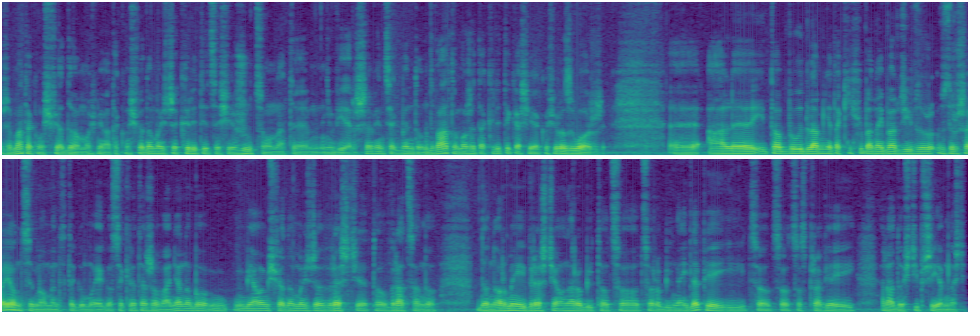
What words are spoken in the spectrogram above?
że ma taką świadomość, miała taką świadomość, że krytycy się rzucą na te wiersze, więc jak będą dwa, to może ta krytyka się jakoś rozłoży. E, Ale to był dla mnie taki chyba najbardziej wzru- wzruszający moment tego mojego sekretarzowania, no bo miałem świadomość, że wreszcie to wraca do, do normy i wreszcie ona robi to, co, co robi najlepiej i co, co, co sprawia jej radość i przyjemność.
